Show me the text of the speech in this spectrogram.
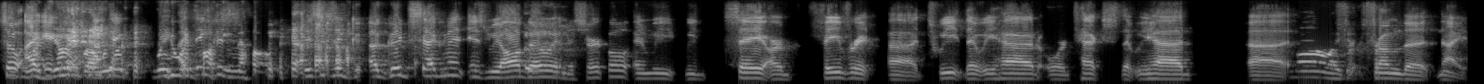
So I, it, bro. We would, we would fucking this, know. This is a, a good segment. Is we all go in a circle and we we say our favorite uh, tweet that we had or text that we had uh, oh, like f- from the night.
